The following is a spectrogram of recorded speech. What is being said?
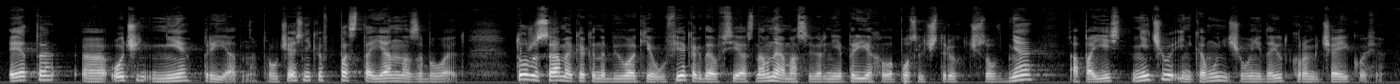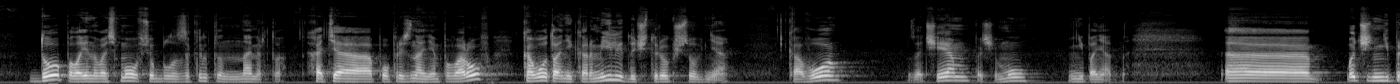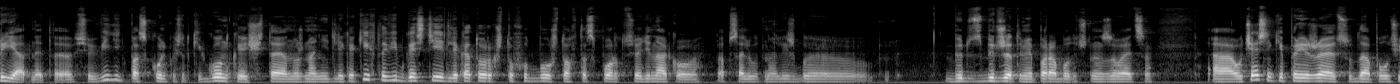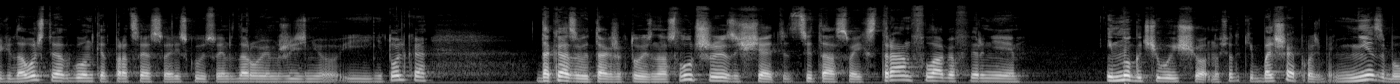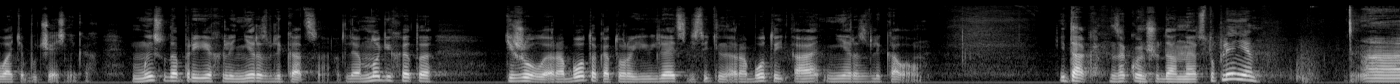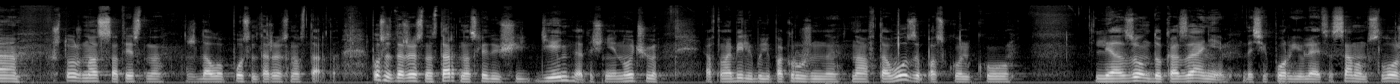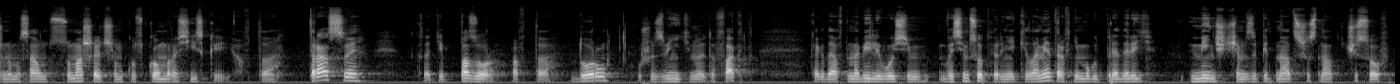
Это э, очень неприятно. Про участников постоянно забывают. То же самое, как и на биваке Уфе, когда все основная масса, вернее, приехала после 4 часов дня, а поесть нечего и никому ничего не дают, кроме чая и кофе. До половины восьмого все было закрыто намертво. Хотя, по признаниям поваров, кого-то они кормили до 4 часов дня. Кого, зачем, почему, непонятно. Э, очень неприятно это все видеть, поскольку все-таки гонка, я считаю, нужна не для каких-то вип-гостей, для которых что футбол, что автоспорт, все одинаково абсолютно, лишь бы с бюджетами поработать, что называется. А участники приезжают сюда получить удовольствие от гонки, от процесса, рискуют своим здоровьем, жизнью и не только. Доказывают также, кто из нас лучше, защищают цвета своих стран, флагов вернее – и много чего еще. Но все-таки большая просьба не забывать об участниках. Мы сюда приехали не развлекаться. Для многих это тяжелая работа, которая является действительно работой, а не развлекаловым. Итак, закончу данное отступление. А, что же нас, соответственно, ждало после торжественного старта? После торжественного старта на следующий день, а точнее ночью, автомобили были покружены на автовозы, поскольку Лиазон до Казани до сих пор является самым сложным и самым сумасшедшим куском российской автотрассы. Кстати, позор автодору, уж извините, но это факт, когда автомобили 8, 800 вернее, километров не могут преодолеть меньше, чем за 15-16 часов.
